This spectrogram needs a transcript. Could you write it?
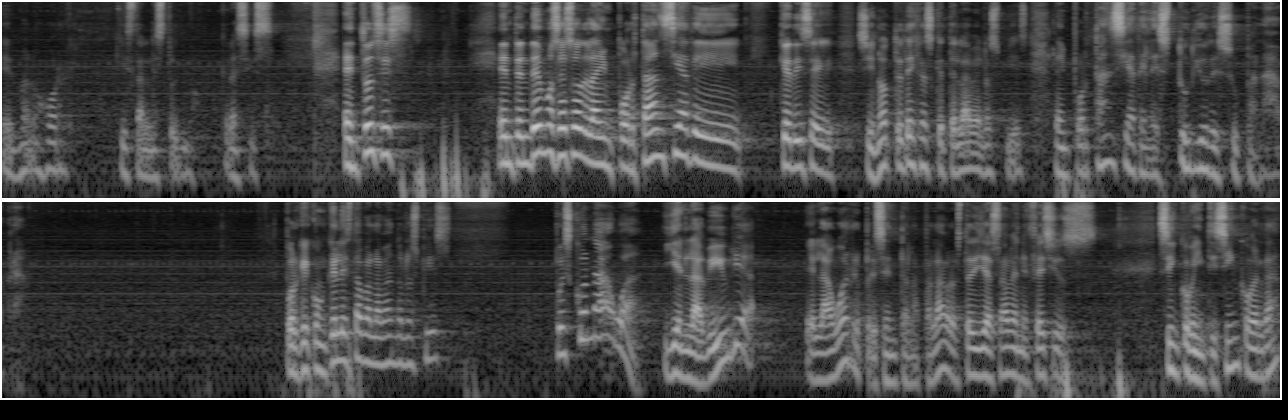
Hermano Jorge, aquí está el estudio. Gracias. Entonces, entendemos eso de la importancia de, que dice, si no te dejas que te lave los pies, la importancia del estudio de su palabra. Porque ¿con qué le estaba lavando los pies? Pues con agua. Y en la Biblia el agua representa la palabra. Ustedes ya saben Efesios 5:25, ¿verdad?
